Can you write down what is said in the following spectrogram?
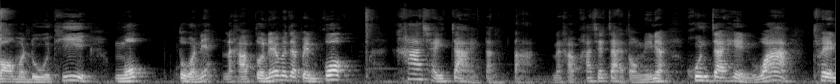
ลองมาดูที่งบตัวเนี้ยนะครับตัวเนี้ยมันจะเป็นพวก ค่าใช้จ่ายต่างๆนะครับ ค่าใช้จ่ายตรงนี้เนี่ยคุณจะเห็นว่าเทรน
